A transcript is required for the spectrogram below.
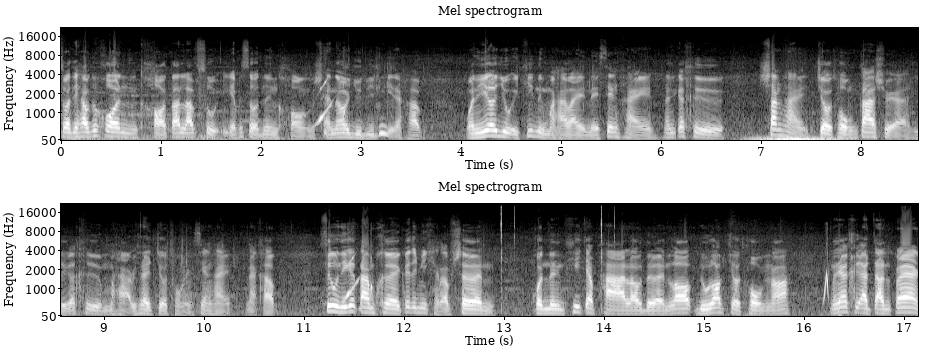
สวัสดีครับทุกคนขอต้อนรับสู่อีกเอพิโซดหนึ่งของ Channel UDD นะครับ วันนี้เราอยู่อีกที่หนึ่งมหาลัยในเซี่ยงไฮ้นั่นก็คือช่างไห่เจียวทงต้าเฉวยหรือก็คือมหาวิทยาลัยเจียวทงแห่งเซี่ยงไฮ้นะครับซึ่งวันนี้ก็ตามเคยก็จะมีแขกรับเชิญ คนหนึ่งที่จะพาเราเดินรอบดูรอบเจียวทงเนาะนั่นก็คืออาจารย์แป้ง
